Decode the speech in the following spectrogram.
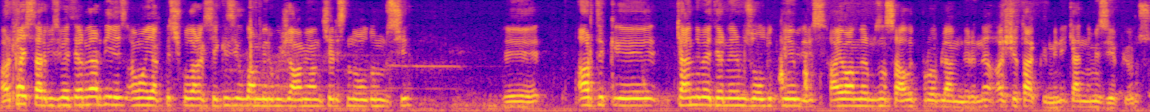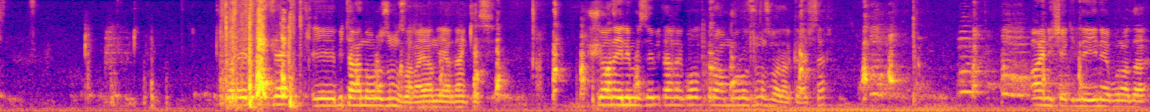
Arkadaşlar biz veteriner değiliz ama yaklaşık olarak 8 yıldan beri bu camianın içerisinde olduğumuz için e, artık e, kendi veterinerimiz olduk diyebiliriz. Hayvanlarımızın sağlık problemlerine aşı takvimini kendimiz yapıyoruz. Şu an elimizde e, bir tane horozumuz var. Ayağını yerden kes. Şu an elimizde bir tane Gold Crown horozumuz var arkadaşlar. Aynı şekilde yine buna da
